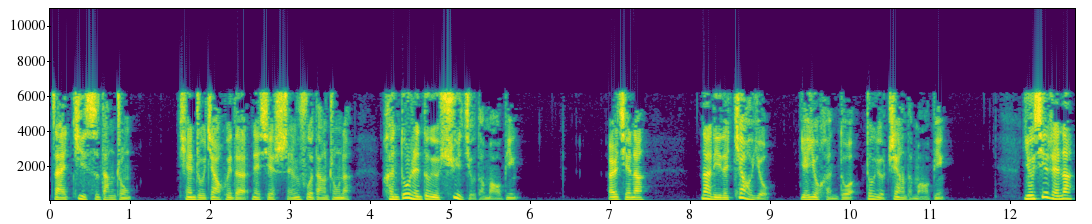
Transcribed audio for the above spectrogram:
在祭司当中，天主教会的那些神父当中呢，很多人都有酗酒的毛病，而且呢，那里的教友也有很多都有这样的毛病。有些人呢，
